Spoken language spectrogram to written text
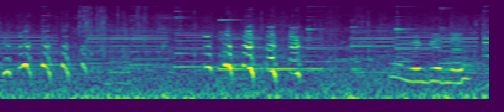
oh my goodness.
